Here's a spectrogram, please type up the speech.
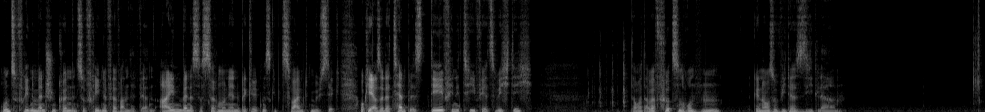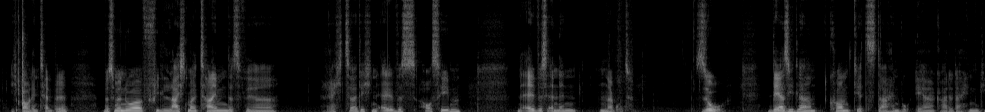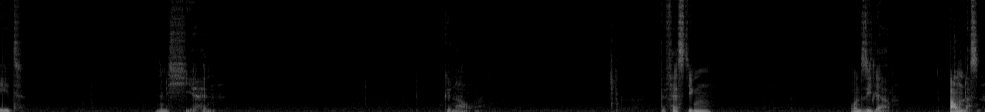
Unzufriedene Menschen können in zufriedene verwandelt werden. Ein, wenn es das zeremonielle Begräbnis gibt, zwei mit Mystik. Okay, also der Tempel ist definitiv jetzt wichtig. Dauert aber 14 Runden. Genauso wie der Siedler. Ich baue den Tempel. Müssen wir nur vielleicht mal timen, dass wir rechtzeitig einen Elvis ausheben. Einen Elvis ernennen. Na gut. So. Der Siedler kommt jetzt dahin, wo er gerade dahin geht. Nämlich hier hin. Genau. Befestigen und Siedler bauen lassen.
